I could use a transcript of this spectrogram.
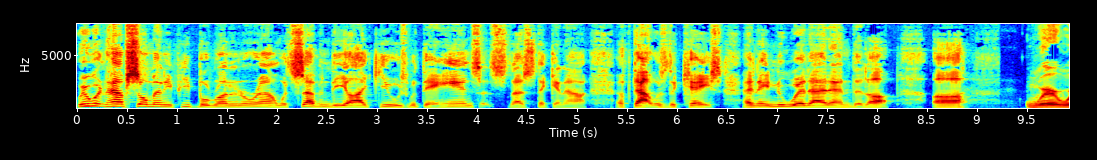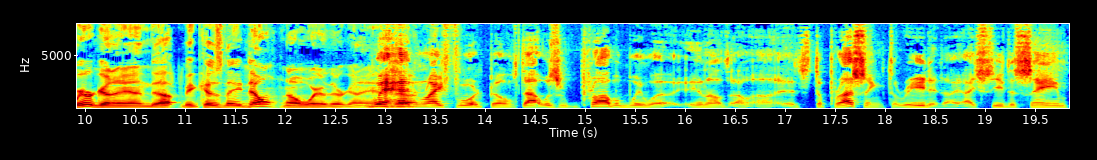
We wouldn't have so many people running around with 70 IQs with their hands sticking out if that was the case, and they knew where that ended up. Uh, where we're going to end up because they don't know where they're going to end we're up. We're heading right for it, Bill. That was probably what you know. Uh, it's depressing to read it. I, I see the same,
